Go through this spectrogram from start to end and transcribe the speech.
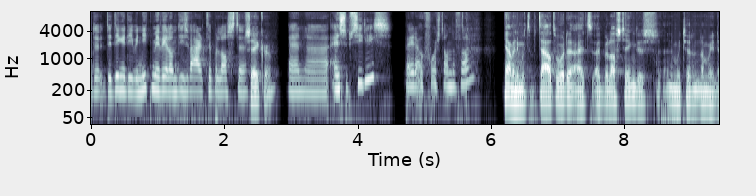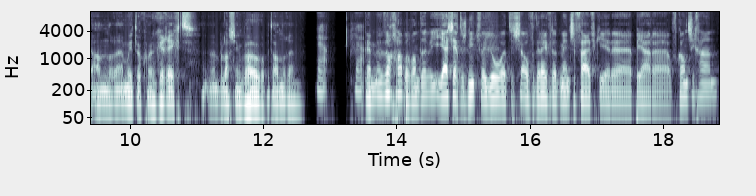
de, de, dingen die we niet meer willen, om die zwaarder te belasten. Zeker. En, uh, en subsidies, ben je daar ook voorstander van? Ja, maar die moeten betaald worden uit, uit belasting. Dus dan moet, je, dan moet je de andere, dan moet je toch gewoon gericht belasting verhogen op het andere. Ja. Ja. Okay, maar wel grappig, want uh, jij zegt dus niet van, joh, het is overdreven dat mensen vijf keer uh, per jaar uh, op vakantie gaan.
